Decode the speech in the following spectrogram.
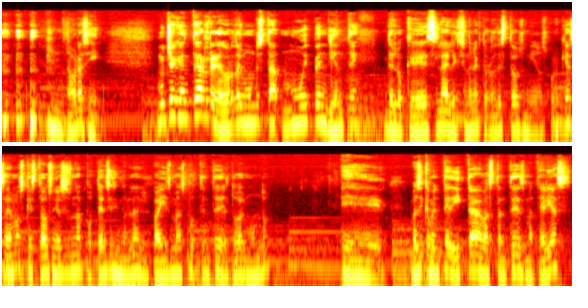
Ahora sí. Mucha gente alrededor del mundo está muy pendiente de lo que es la elección electoral de Estados Unidos. Porque sabemos que Estados Unidos es una potencia, si no el país más potente de todo el mundo. Eh, básicamente dicta bastantes materias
